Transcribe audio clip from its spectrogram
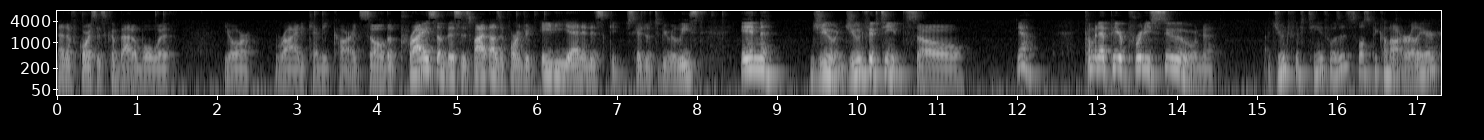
and of course it's compatible with your Ride Chemy cards. So the price of this is 5,480 yen. It is scheduled to be released in June, June 15th. So yeah, coming up here pretty soon. Uh, June 15th, was it supposed to be come out earlier?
